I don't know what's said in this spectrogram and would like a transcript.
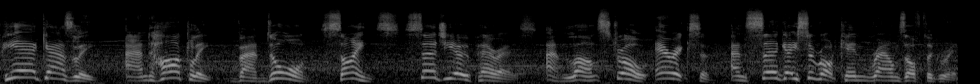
Pierre Gasly, and Hartley. Vandoorne, Sainz, Sergio Perez, and Lance Stroll, Ericsson, and Sergei Sirotkin rounds off the grid.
